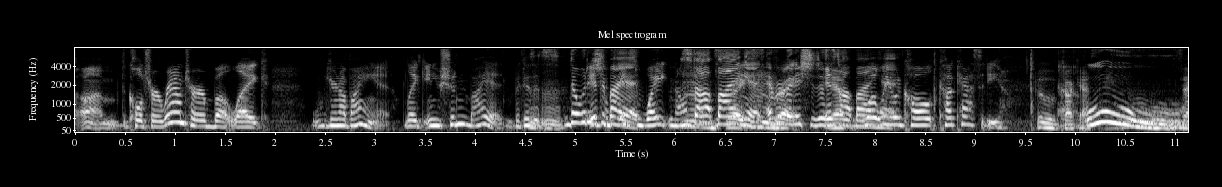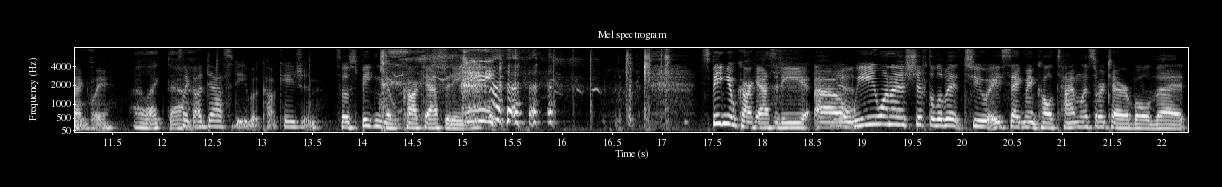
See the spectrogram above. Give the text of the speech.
um, the culture around her but like you're not buying it. Like, and you shouldn't buy it because it's Nobody it's, should buy it's it. white nonsense. Stop buying Right. it. Everybody Right. should just It's stop buying what it. What we would call caucasity. Ooh, caucasity. Ooh, Exactly. I like that. It's like audacity, but Caucasian. So speaking of caucasity, speaking of caucasity, uh, Yeah. we want to shift a little bit to a segment called "Timeless or Terrible" that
